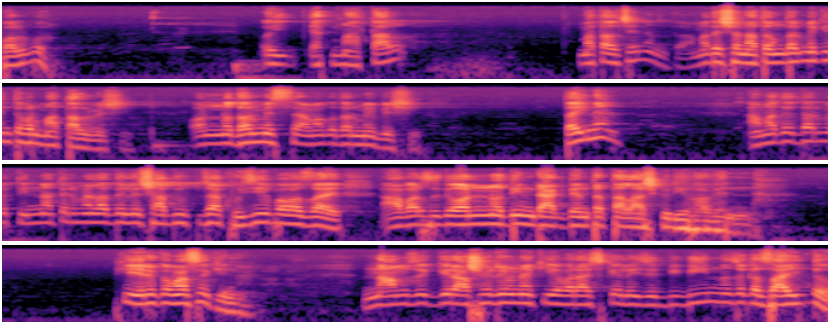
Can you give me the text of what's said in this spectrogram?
বলব? ওই এক মাতাল মাতাল চেনেন তো? আমাদের সনাতন ধর্মে কিন্তু আবার মাতাল বেশি। অন্য ধর্মের চেয়ে আমাকে ধর্মে বেশি। তাই না? আমাদের ধর্মে তিননাথের মেলা দিলে সাধু যা খুঁজিয়ে পাওয়া যায়, আবার যদি অন্য দিন ডাক দেন তা তালাশ করিয়ে পাবেন না। কি এরকম আছে কি না? নামযজ্ঞের আসরেও নাকি এবার আজকাল এই যে বিভিন্ন জায়গায় যাই তো,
